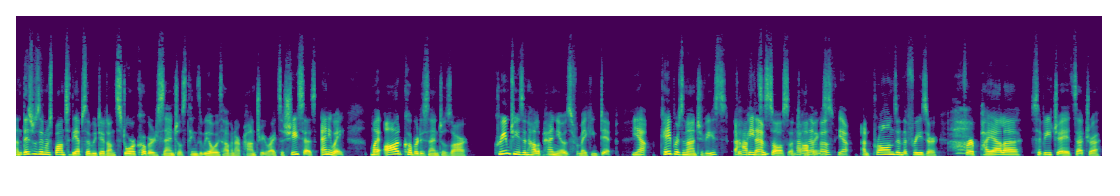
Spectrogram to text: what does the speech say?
And this was in response to the episode we did on store cupboard essentials, things that we always have in our pantry, right? So she says, anyway, my odd cupboard essentials are cream cheese and jalapenos for making dip, Yeah, capers and anchovies for have pizza them. sauce and Have toppings, them both, yeah. and prawns in the freezer for paella, ceviche, etc.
